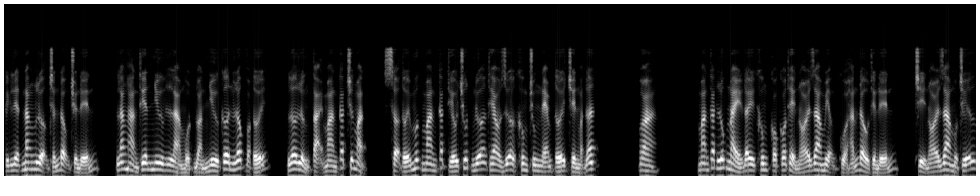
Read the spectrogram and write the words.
kịch liệt năng lượng chấn động truyền đến, lăng hàn thiên như là một đoàn như cơn lốc vào tới, lơ lửng tại man cắt trước mặt, sợ tới mức man cắt thiếu chút nữa theo giữa không trung ném tới trên mặt đất. Hoa man cắt lúc này đây không có có thể nói ra miệng của hắn đầu tiên đến, chỉ nói ra một chữ,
